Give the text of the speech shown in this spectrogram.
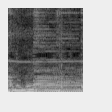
cinnamon.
